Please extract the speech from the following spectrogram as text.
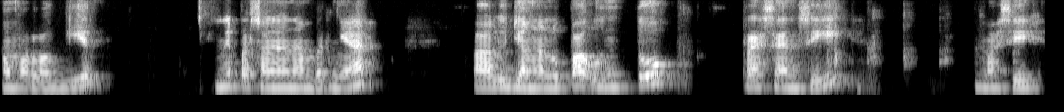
nomor login. Ini personal number-nya. Lalu jangan lupa untuk presensi. Masih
